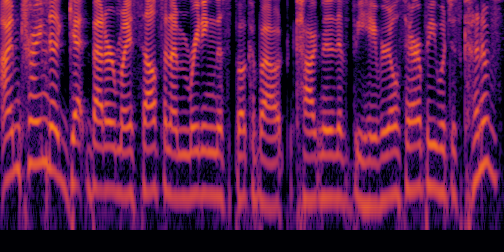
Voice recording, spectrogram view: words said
I'm trying to get better myself, and I'm reading this book about cognitive behavioral therapy, which is kind of.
